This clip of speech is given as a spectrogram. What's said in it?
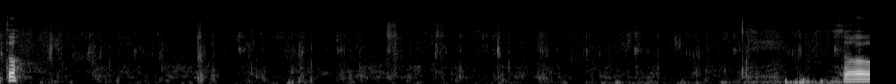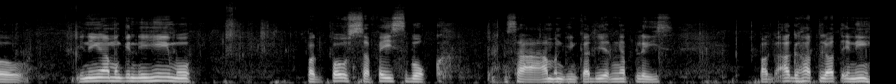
to. So, ini nga mong ginihimo pag-post sa Facebook sa amon ging kadiyan nga place. Pag aghat lot ini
